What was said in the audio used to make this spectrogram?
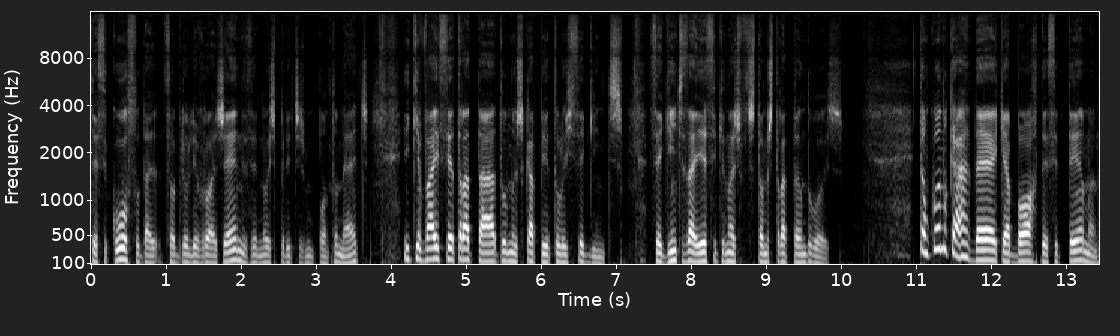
desse curso da, sobre o livro A Gênese no Espiritismo.net e que vai ser tratado nos capítulos seguintes, seguintes a esse que nós estamos tratando hoje. Então, quando Kardec aborda esse tema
